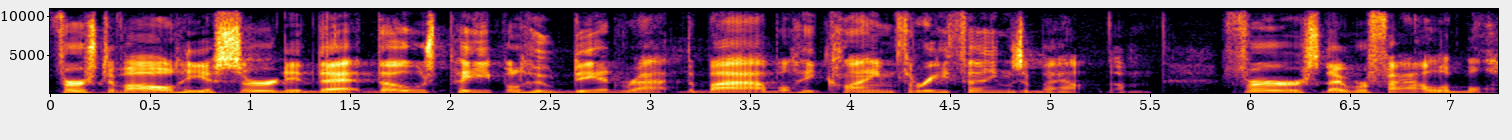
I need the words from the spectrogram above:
First of all, he asserted that those people who did write the Bible, he claimed three things about them. First, they were fallible,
